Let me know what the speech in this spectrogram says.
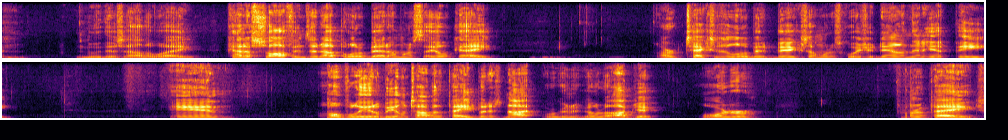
Move this out of the way. Kind of softens it up a little bit. I'm going to say okay. Our text is a little bit big, so I'm going to squish it down and then hit P. And hopefully it'll be on top of the page, but it's not. We're going to go to Object, Order, Front of Page.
